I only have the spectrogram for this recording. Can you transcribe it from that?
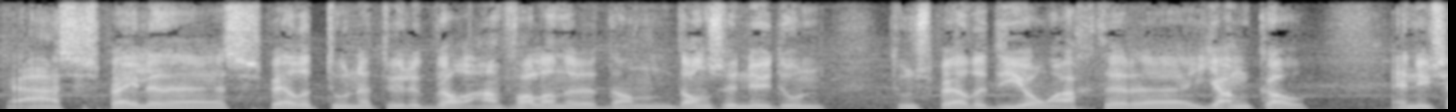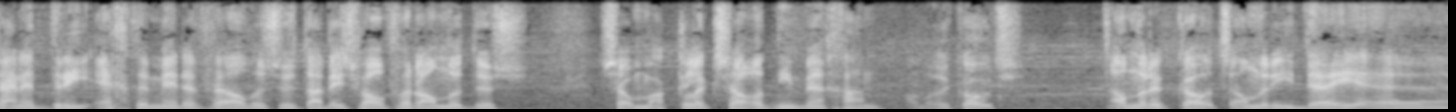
Ja, ze, spelen, ze speelden toen natuurlijk wel aanvallender dan, dan ze nu doen. Toen speelde de Jong achter eh, Janko. En nu zijn het drie echte middenvelders. Dus dat is wel veranderd. Dus zo makkelijk zal het niet meer gaan. Andere coach? Andere coach, andere ideeën. eh,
